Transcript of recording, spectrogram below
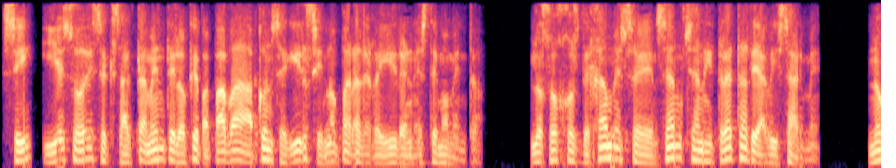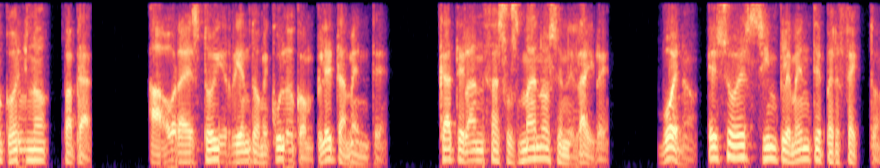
Sí, y eso es exactamente lo que papá va a conseguir si no para de reír en este momento. Los ojos de James se ensanchan y trata de avisarme. No coño, papá. Ahora estoy riéndome culo completamente. Kate lanza sus manos en el aire. Bueno, eso es simplemente perfecto.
